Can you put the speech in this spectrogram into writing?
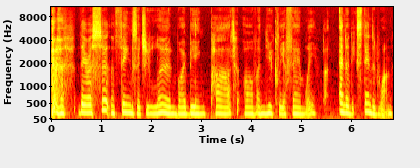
there are certain things that you learn by being part of a nuclear family and an extended one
